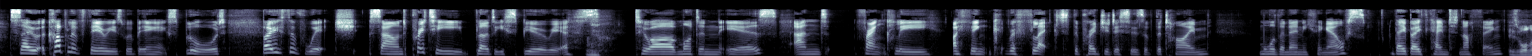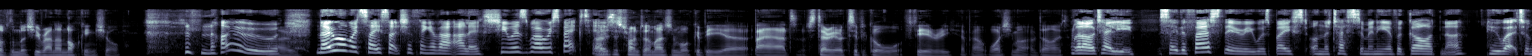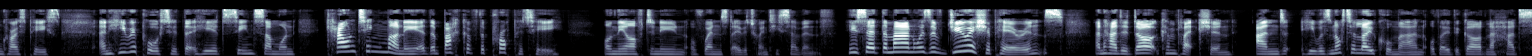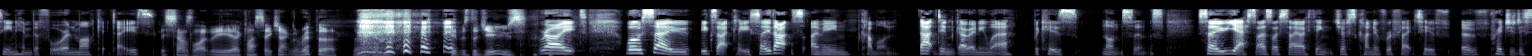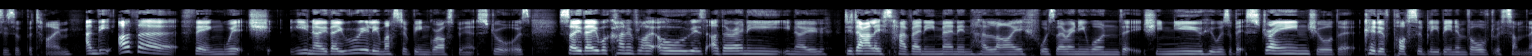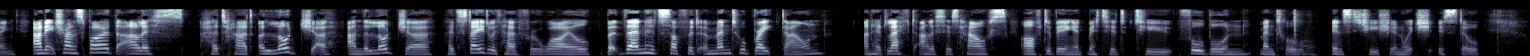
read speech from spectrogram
So a couple of theories were being explored, both of which sound pretty bloody spurious to our modern ears and frankly I think reflect the prejudices of the time more than anything else. They both came to nothing. Is one of them that she ran a knocking shop? No. No one would say such a thing about Alice. She was well respected. I was just trying to imagine what could be a bad, stereotypical theory about why she might have died. Well, I'll tell you. So, the first theory was based on the testimony of a gardener who worked on Christ Piece, and he reported that he had seen someone counting money at the back of the property on the afternoon of Wednesday, the 27th. He said the man was of Jewish appearance and had a dark complexion. And he was not a local man, although the gardener had seen him before in market days. This sounds like the uh, classic Jack the Ripper. Um, it was the Jews. right. Well, so, exactly. So that's, I mean, come on. That didn't go anywhere because nonsense. So, yes, as I say, I think just kind of reflective of prejudices of the time. And the other thing, which, you know, they really must have been grasping at straws. So they were kind of like, oh, is, are there any, you know, did Alice have any men in her life? Was there anyone that she knew who was a bit strange or that could have possibly been involved with something? And it transpired that Alice had had a lodger, and the lodger had stayed with her for a while, but then had suffered a mental breakdown and had left Alice's house after being admitted to Fulbourn Mental oh. Institution, which is still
